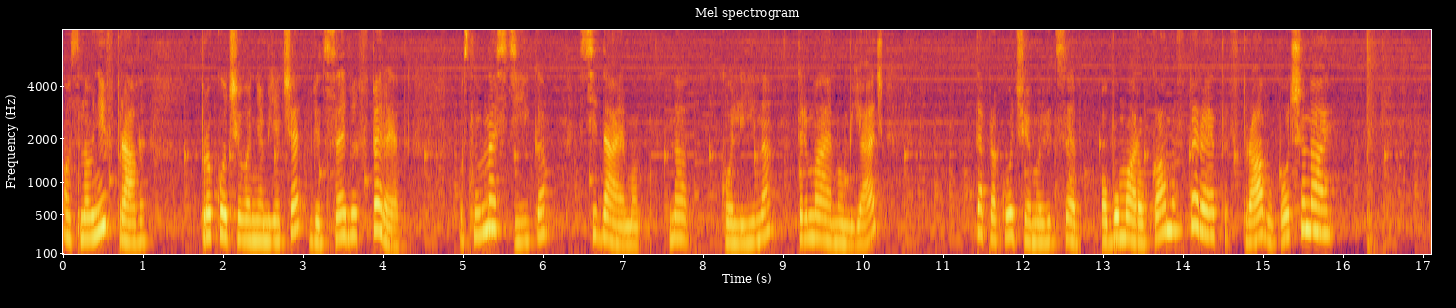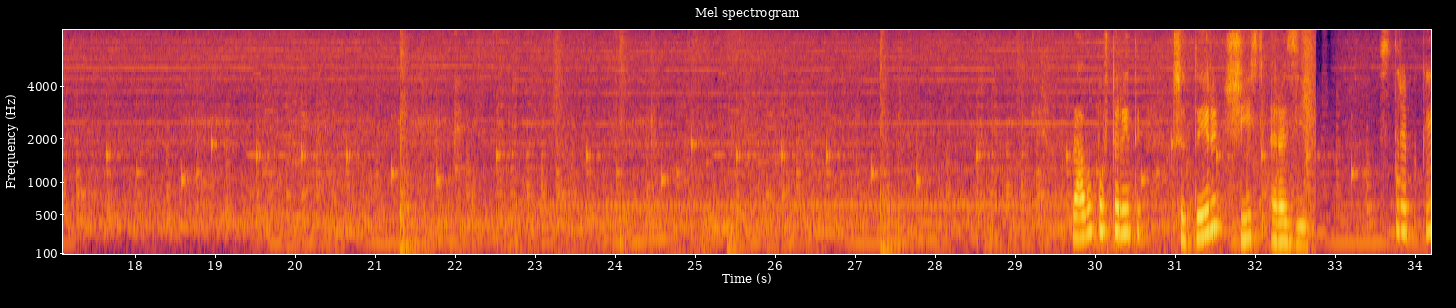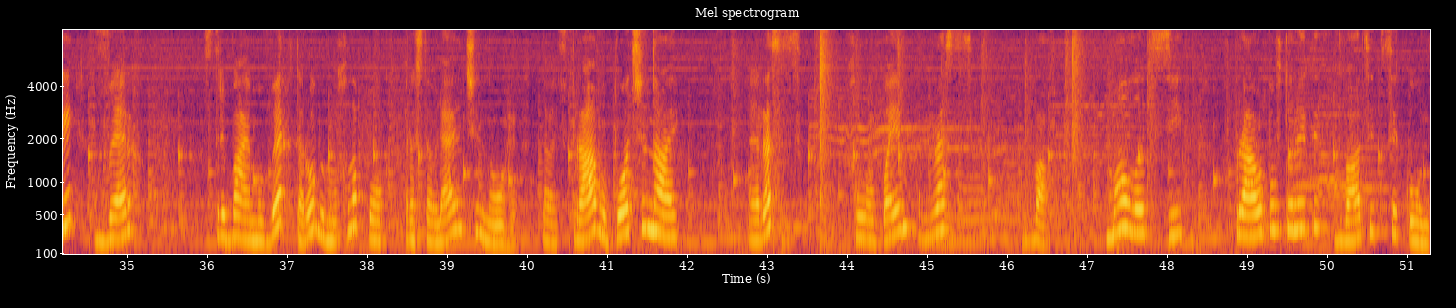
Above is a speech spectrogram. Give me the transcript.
Основні вправи. Прокочування м'яча від себе вперед. Основна стійка. Сідаємо на коліна, тримаємо м'яч та прокочуємо від себе обома руками вперед. Вправу починай. Вправу повторити 4-6 разів. Стрибки вверх. Стрибаємо вверх та робимо хлопок, розставляючи ноги. Давай вправо починай. Раз. Хлопаємо. Раз. Два. Молодці. Вправо повторити 20 секунд.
